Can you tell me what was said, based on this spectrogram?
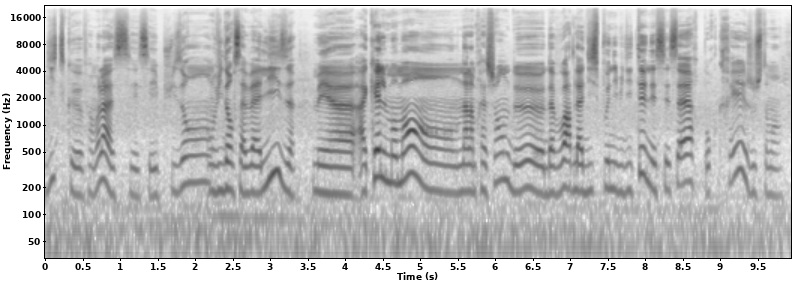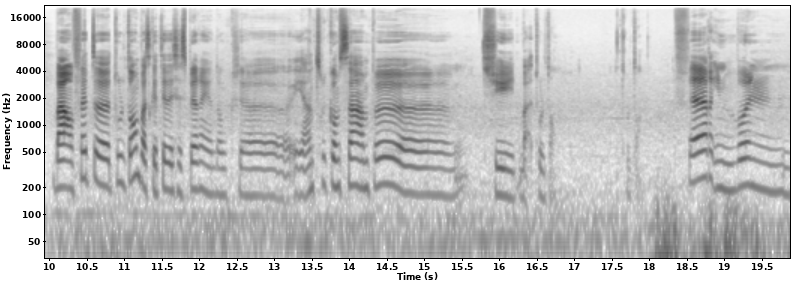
dites que enfin, voilà, c'est épuisant, on vit dans sa valise, mais euh, à quel moment on a l'impression d'avoir de, la disponibilité nécessaire pour créer justement? Bah en fait euh, tout le temps parce que tu es désespéré. Donc euh, et un truc comme ça un peu euh, si bah tout le temps. Tout le temps. Faire une bonne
